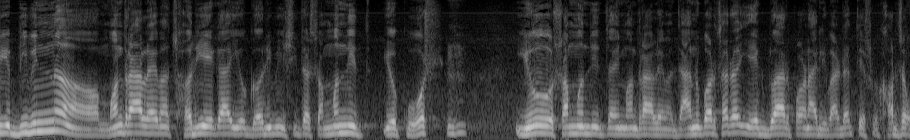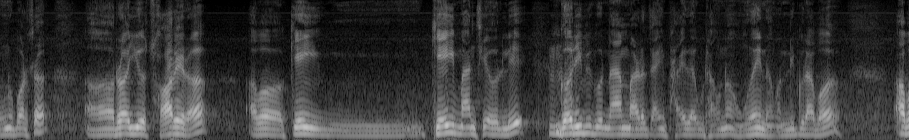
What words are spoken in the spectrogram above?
यो विभिन्न मन्त्रालयमा छरिएका यो गरिबीसित सम्बन्धित यो कोष यो सम्बन्धित चाहिँ मन्त्रालयमा जानुपर्छ र एकद्वार प्रणालीबाट त्यसको खर्च हुनुपर्छ र यो छरेर अब केही केही मान्छेहरूले गरिबीको नामबाट चाहिँ फाइदा उठाउन हुँदैन भन्ने कुरा भयो। अब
